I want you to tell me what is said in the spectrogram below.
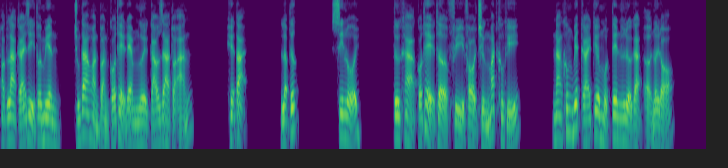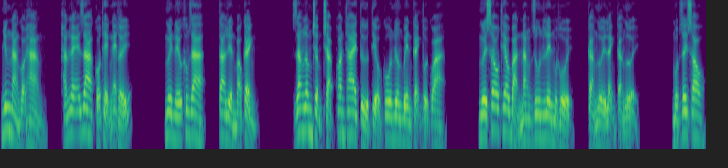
hoặc là cái gì thôi miên, chúng ta hoàn toàn có thể đem ngươi cáo ra tòa án. Hiện tại. Lập tức. Xin lỗi. Tư khả có thể thở phì phò trừng mắt không khí. Nàng không biết cái kia một tên lừa gạt ở nơi đó. Nhưng nàng gọi hàng, hắn lẽ ra có thể nghe thấy. Ngươi nếu không ra, ta liền báo cảnh. Giang lâm chậm chạp khoan thai từ tiểu cô nương bên cạnh thổi qua người sau theo bản năng run lên một hồi, cả người lạnh cả người. Một giây sau,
